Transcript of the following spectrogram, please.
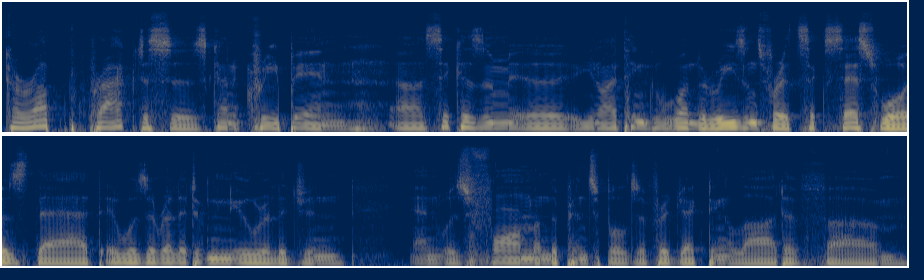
corrupt practices kind of creep in. Uh, Sikhism, uh, you know, I think one of the reasons for its success was that it was a relatively new religion and was formed on the principles of rejecting a lot of um,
